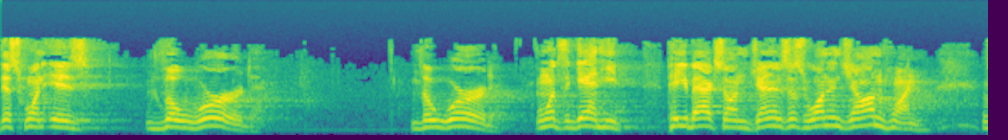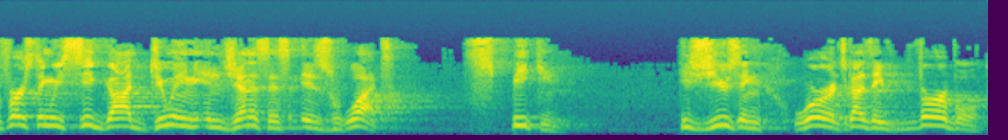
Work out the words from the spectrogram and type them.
this one is the Word. The Word. And once again, he piggybacks on Genesis 1 and John 1. The first thing we see God doing in Genesis is what? Speaking. He's using words. God is a verbal,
